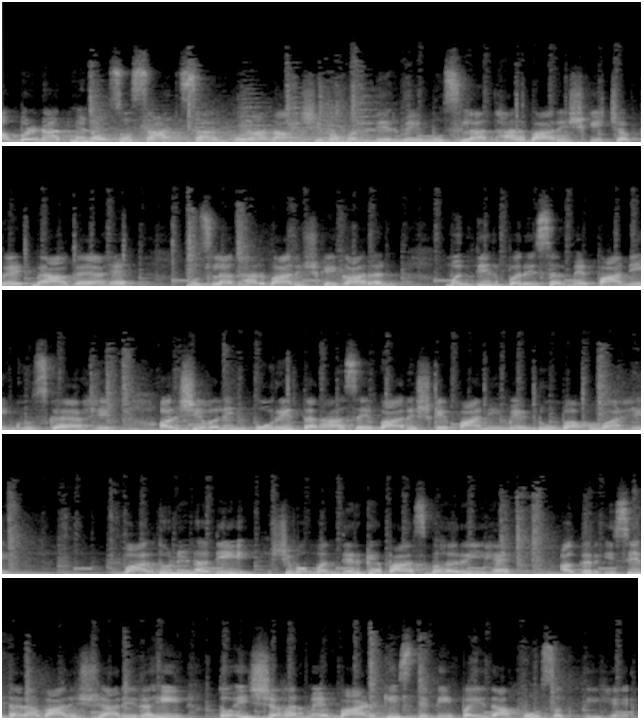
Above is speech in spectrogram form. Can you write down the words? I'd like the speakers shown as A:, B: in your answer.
A: अंबरनाथ में 960 साल पुराना शिव मंदिर में मूसलाधार बारिश की चपेट में आ गया है। मूसलाधार बारिश के कारण मंदिर परिसर में पानी घुस गया है और शिवलिंग पूरी तरह से बारिश के पानी में डूबा हुआ है। वालधुनी नदी शिव मंदिर के पास बह रही है। अगर इसी तरह बारिश जारी रही तो इस शहर में बाढ़ की स्थिति पैदा हो सकती है।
